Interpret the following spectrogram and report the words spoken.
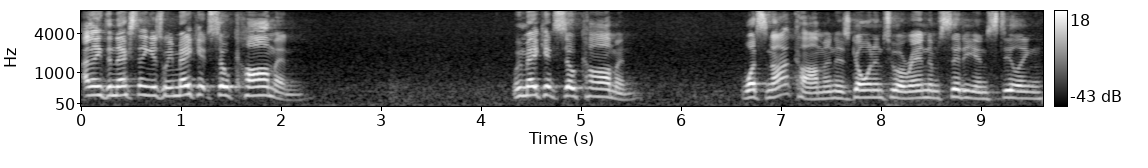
I think the next thing is we make it so common. We make it so common. What's not common is going into a random city and stealing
